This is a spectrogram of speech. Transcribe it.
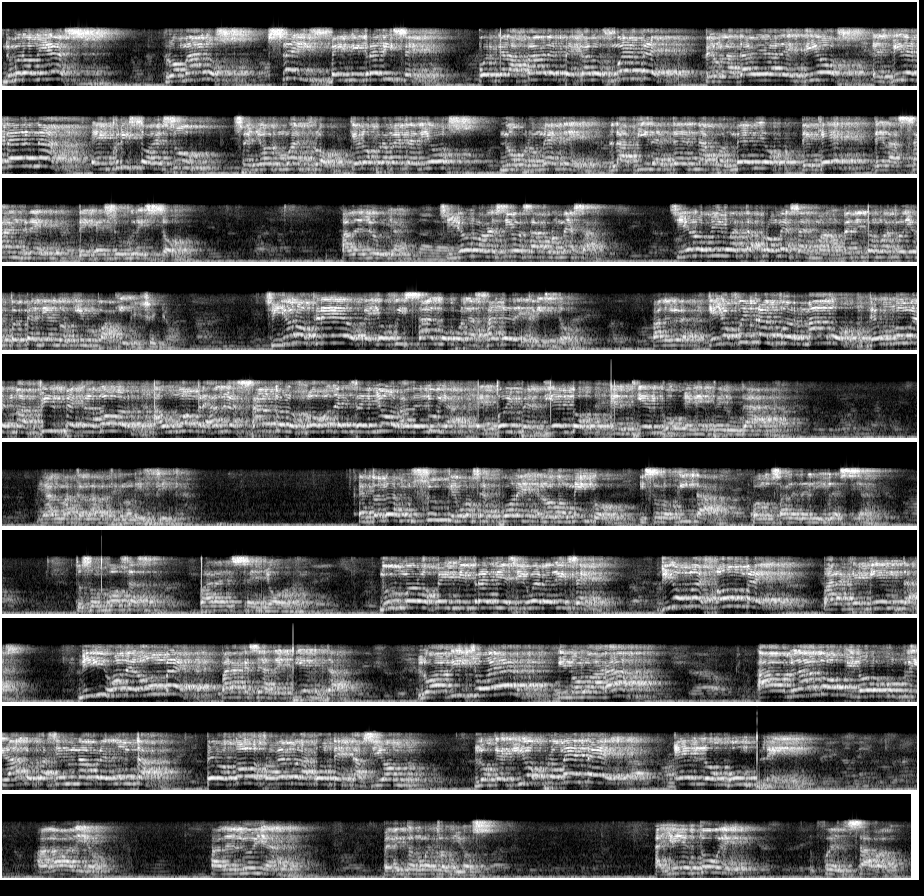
Número 10. Romanos 6, 23 dice, porque la paga del pecado es muerte, pero la dádiva de Dios es vida eterna en Cristo Jesús, Señor nuestro. ¿Qué nos promete Dios? Nos promete la vida eterna por medio de qué? De la sangre de Jesucristo. Aleluya. Si yo no recibo esa promesa, si yo no vivo esta promesa, hermano, bendito nuestro Dios, estoy perdiendo tiempo aquí. Sí, Señor. Si yo no creo que yo fui salvo por la sangre de Cristo, aleluya, que yo fui transformado de un hombre más vil pecador a un hombre, aleluya, santo en los ojos del Señor, aleluya, estoy perdiendo y se lo cuando sale de la iglesia. Entonces son cosas para el Señor. Número 23, 19 dice, Dios no es hombre para que mientas, ni hijo del hombre para que se arrepienta. Lo ha dicho él y no lo hará. Ha hablado y no lo cumplirá. Lo está haciendo una pregunta, pero todos sabemos la contestación. Lo que Dios promete, Él lo Aleluya. Bendito es nuestro Dios. Ayer yo estuve, fue el sábado.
